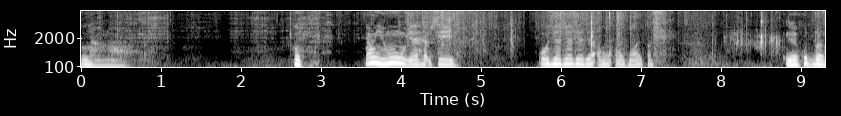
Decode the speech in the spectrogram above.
อหย่างเนอโอ้ยังมีหูอยู่นะครับซีโอ้เดี๋ยวเดี๋ยวเดี๋ยวเดี๋ยวเอาเอาหอยก่อนเดี๋ยวคุดเบิ่ง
